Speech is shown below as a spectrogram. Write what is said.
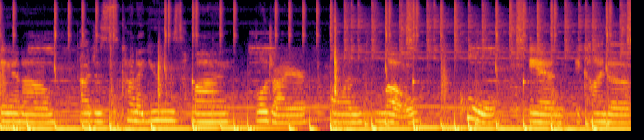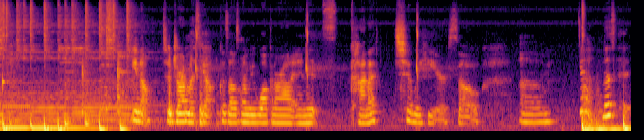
And um, I just kind of use my blow dryer on low cool and it kind of you know to dry my scalp because I was gonna be walking around and it's kind of chilly here. So um, yeah that's it.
